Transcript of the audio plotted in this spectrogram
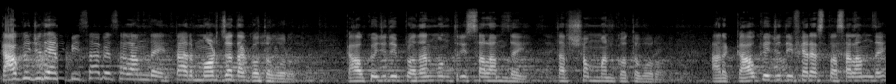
কাউকে যদি এমপি সাহেবের সালাম দেয়, তার মর্যাদা কত বড়? কাউকে যদি প্রধানমন্ত্রী সালাম দেয়, তার সম্মান কত বড়? আর কাউকে যদি ফেরেস্তা সালাম দেয়?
